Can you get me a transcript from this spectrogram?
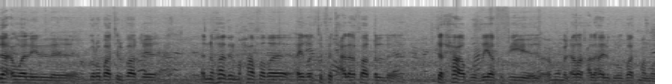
دعوة للجروبات الباقية أنه هذه المحافظة أيضا تفتح على افاق الترحاب والضيافة في عموم العراق على هذه الجروبات مال.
